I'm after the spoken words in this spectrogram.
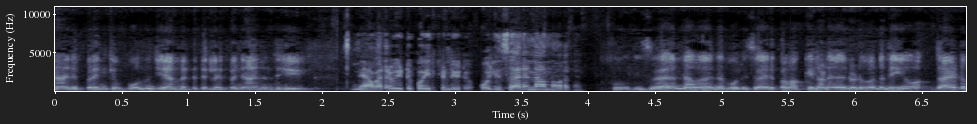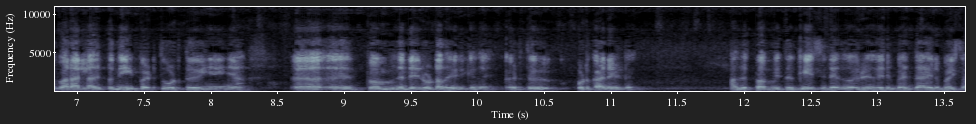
ഞാനിപ്പോ എനിക്ക് ഒന്നും ചെയ്യാൻ പറ്റത്തില്ല. ഇപ്പൊ ഞാൻ എന്ത് ചെയ്യും? ഞാൻ അവരുടെ വീട്ടിൽ പോയിരിക്കേണ്ടി വരും. പോലീസുകാരെന്നാന്ന് പറഞ്ഞു? പോലീസുകാർ എന്നാ പറയുന്നത് പോലീസുകാർ ഇപ്പൊ വക്കീലാണെങ്കിൽ എന്നോട് പറഞ്ഞു നീ ഇതായിട്ട് പറ അല്ലാതെ ഇപ്പൊ നീ ഇപ്പൊ എടുത്തു കൊടുത്തു കഴിഞ്ഞ് കഴിഞ്ഞാൽ ഇപ്പം നിന്റെ കയ്യിലോട്ടാണ് ഇരിക്കുന്നത് എടുത്ത് കൊടുക്കാനായിട്ട്. അതിപ്പം ഇത് കേസിന്റെ ഒരു വരുമ്പോ എന്തായാലും പൈസ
